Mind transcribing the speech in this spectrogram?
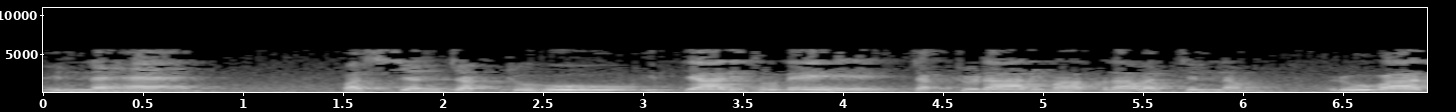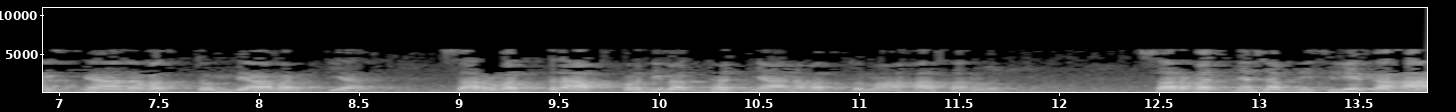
भिन्न है। पश्यन चक्षु इत्यादि श्रुते चक्षुरादि मात्रावच्छिन्नम रूपादि ज्ञानवत्व व्यावर्त्य सर्वत्र अप्रतिबद्ध ज्ञानवत्व सर्वज्ञ। सर्वज्ञ शब्द इसलिए कहा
